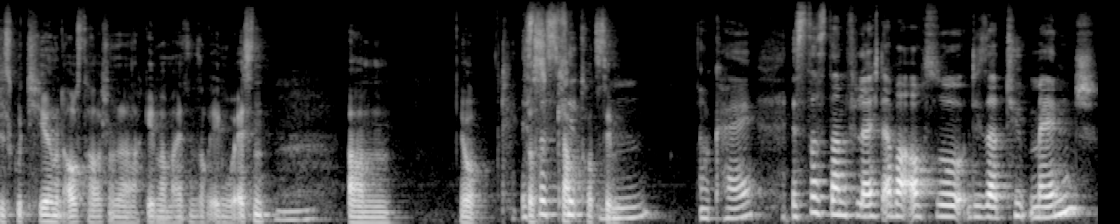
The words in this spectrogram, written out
diskutieren und austauschen und danach gehen wir meistens auch irgendwo essen. Mhm. Ähm, ja, das, das, klappt trotzdem. Okay. Ist das dann vielleicht aber auch so dieser Typ Mensch?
